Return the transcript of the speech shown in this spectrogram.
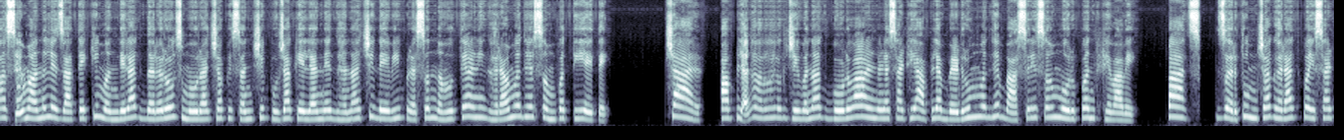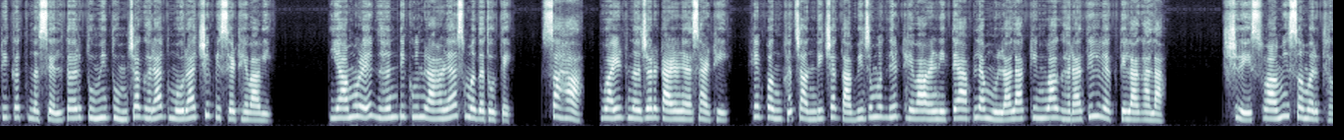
असे मानले जाते की मंदिरात दररोज मोराच्या पिसांची पूजा केल्याने धनाची देवी प्रसन्न होते आणि घरामध्ये संपत्ती येते. चार आपल्या जीवनात गोडवा आणण्यासाठी आपल्या बेडरूममध्ये बासरीसह मोरपण ठेवावे. पाच जर तुमच्या घरात पैसा टिकत नसेल तर तुम्ही तुमच्या घरात मोराची पिसे ठेवावी. यामुळे धन टिकून राहण्यास मदत होते. सहा वाईट नजर टाळण्यासाठी हे पंख चांदीच्या ताबीजमध्ये ठेवा आणि ते आपल्या मुलाला किंवा घरातील व्यक्तीला घाला. श्री स्वामी समर्थ.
